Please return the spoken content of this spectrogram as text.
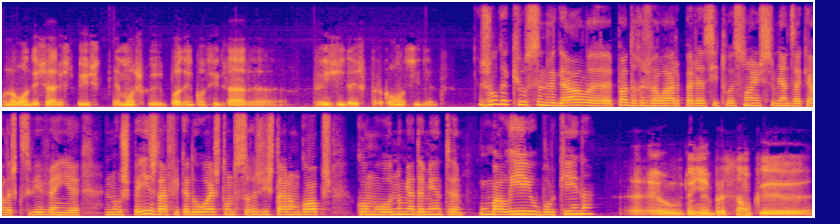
não vão deixar este país em mãos que podem considerar uh, rígidas para com o Ocidente. Julga que o Senegal uh, pode resvalar para situações semelhantes àquelas que se vivem uh, nos países da África do Oeste, onde se registaram golpes, como nomeadamente o Mali, o Burkina? Eu tenho a impressão que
